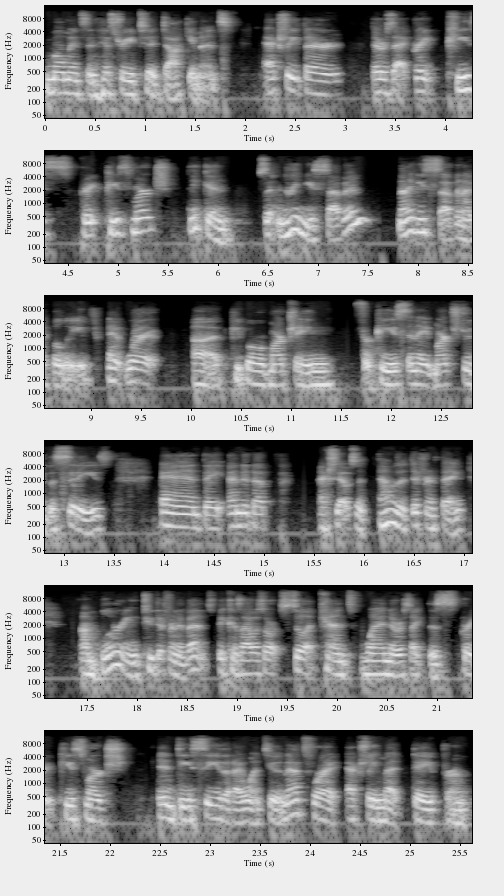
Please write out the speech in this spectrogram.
moments in history to document. Actually, there there's that great peace, great peace march. I think in was it 97? 97, I believe, it, where uh, people were marching for peace and they marched through the cities. And they ended up actually that was a that was a different thing. I'm blurring two different events because I was still at Kent when there was like this great peace march in DC that I went to, and that's where I actually met Dave from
